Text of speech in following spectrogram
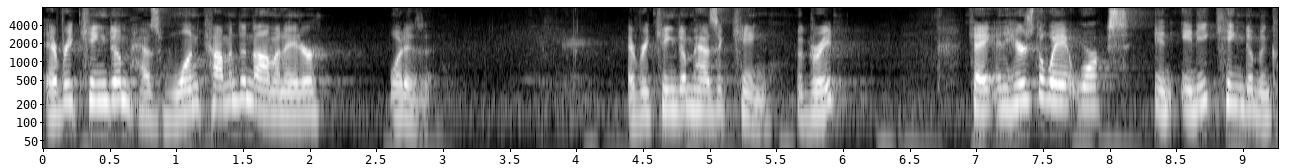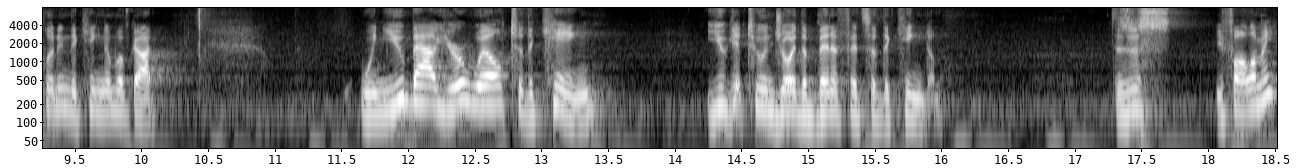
Every kingdom has one common denominator. What is it? Every kingdom has a king. Agreed? Okay, and here's the way it works in any kingdom, including the kingdom of God. When you bow your will to the king, you get to enjoy the benefits of the kingdom. Does this, you follow me?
